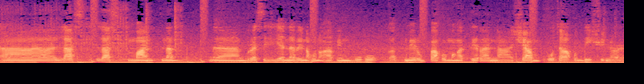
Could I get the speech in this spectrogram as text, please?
ah, last last month nag na Brazilian na rin ako ng aking buhok at meron pa ako mga tira na shampoo at conditioner.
